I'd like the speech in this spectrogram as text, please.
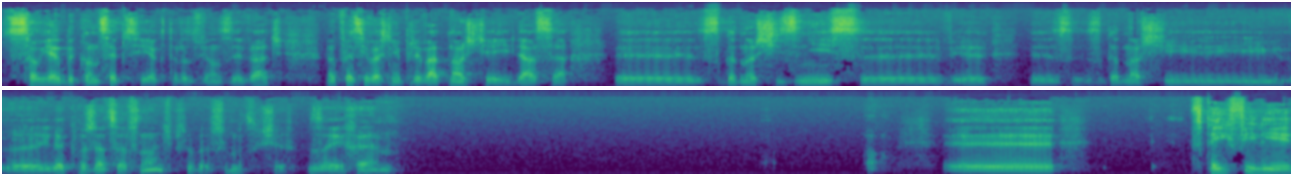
są jakby koncepcje, jak to rozwiązywać. No kwestie właśnie prywatności EIDAS-a, y, zgodności z NIS, y, y, y, z- zgodności, y, jak można cofnąć? Przepraszam, bo tu się zajechałem. O. Y, w tej chwili,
